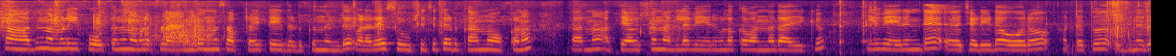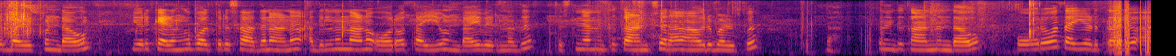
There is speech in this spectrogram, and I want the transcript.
അപ്പോൾ ആദ്യം നമ്മൾ ഈ പോട്ടിൽ നിന്ന് നമ്മൾ പ്ലാന്റ് ഒന്ന് സെപ്പറേറ്റ് ചെയ്തെടുക്കുന്നുണ്ട്. വളരെ സൂക്ഷിച്ചിട്ട് എടുക്കാൻ നോക്കണം. കാരണം അത്യാവശ്യം നല്ല വേരുകളൊക്കെ വന്നതായിരിക്കും. ഈ വേരിന്റെ ചെടിയുടെ ഓരോ അറ്റത്ത് ഇതിനൊരു ബൾബ് ഉണ്ടാവും. ഈ ഒരു കിഴങ്ങ് പോലത്തെ ഒരു സാധനമാണ്. അതിൽ നിന്നാണ് ഓരോ തൈയും ഉണ്ടായി വരുന്നത്. ജസ്റ്റ് ഞാൻ നിങ്ങൾക്ക് കാണിച്ചു തരാം ആ ഒരു ബൾബ് അപ്പോൾ നിങ്ങൾക്ക് കാണുന്നുണ്ടാവും. ഓരോ തൈ എടുത്താലും ആ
